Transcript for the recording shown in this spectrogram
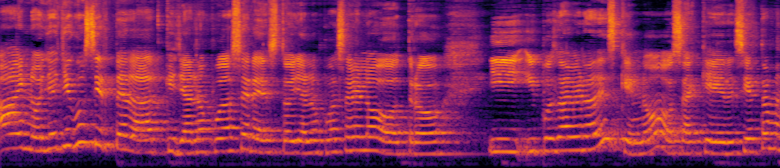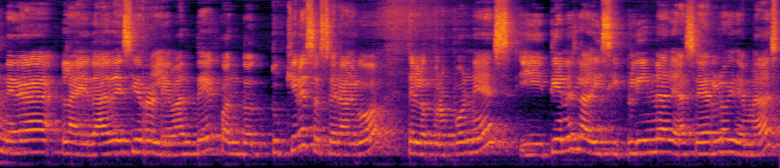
ay no, ya llego a cierta edad que ya no puedo hacer esto, ya no puedo hacer lo otro. Y, y pues la verdad es que no, o sea que de cierta manera la edad es irrelevante. Cuando tú quieres hacer algo, te lo propones y tienes la disciplina de hacerlo y demás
